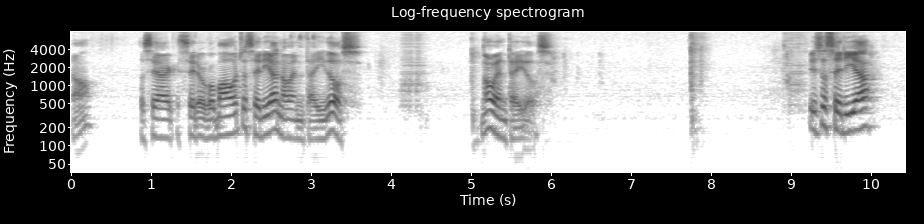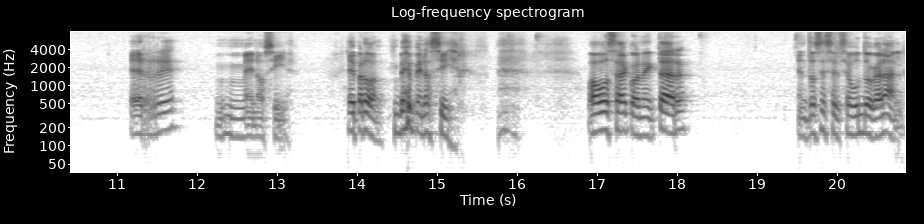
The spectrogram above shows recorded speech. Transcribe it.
¿No? O sea que 0,8 sería 92. 92. Eso sería R menos I. Eh, perdón, B menos I. Vamos a conectar entonces el segundo canal.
